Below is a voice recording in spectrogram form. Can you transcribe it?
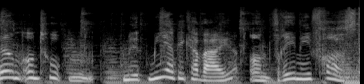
Hirn und Hupen mit Mia Bikawai und Vreni Frost.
